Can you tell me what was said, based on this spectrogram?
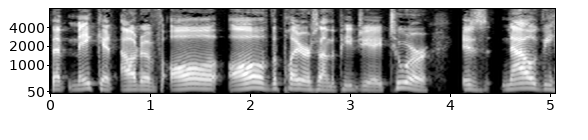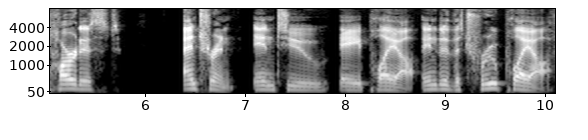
that make it out of all all of the players on the PGA Tour is now the hardest entrant into a playoff into the true playoff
